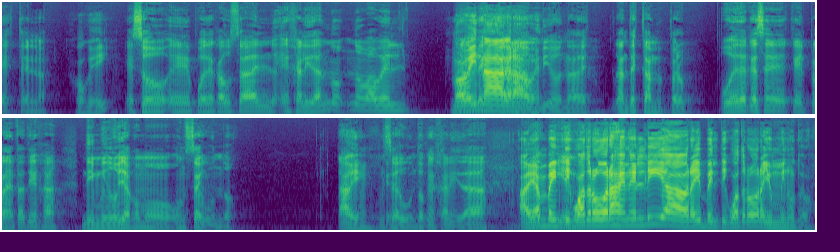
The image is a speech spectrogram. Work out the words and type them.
externa. Ok. Eso eh, puede causar, en realidad no, no va a haber No hay grandes nada grave. nada de- grandes cambios, pero puede que, se, que el planeta Tierra disminuya como un segundo. Está bien. Un Que- segundo, que en realidad... Habían y- y en- 24 horas en el día, ahora hay 24 horas y un minuto.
